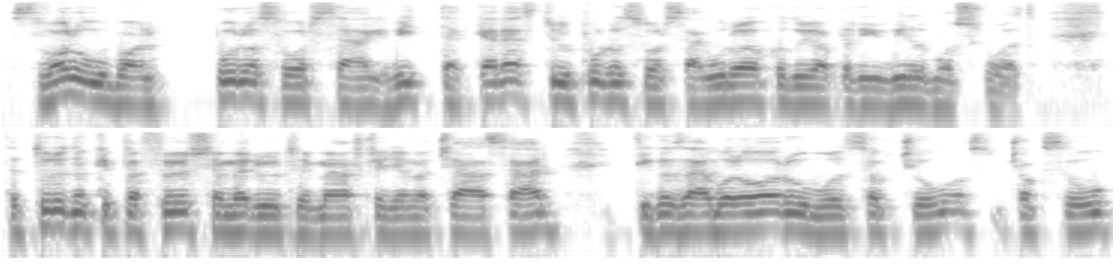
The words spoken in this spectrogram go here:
azt valóban Poroszország vitte keresztül, Poroszország uralkodója pedig Vilmos volt. Tehát tulajdonképpen föl sem merült, hogy más legyen a császár. Itt igazából arról volt szó, csak szó,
